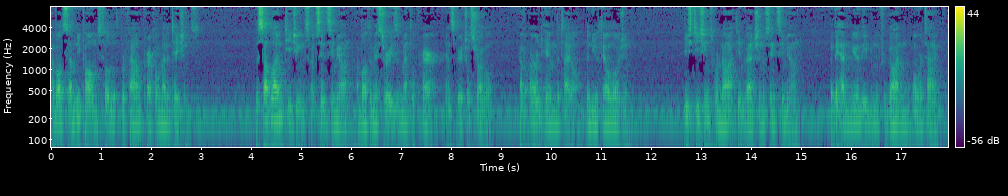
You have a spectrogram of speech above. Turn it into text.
about 70 poems filled with profound prayerful meditations. The sublime teachings of St. Simeon about the mysteries of mental prayer and spiritual struggle have earned him the title, the New Theologian. These teachings were not the invention of St. Simeon, but they had merely been forgotten over time.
